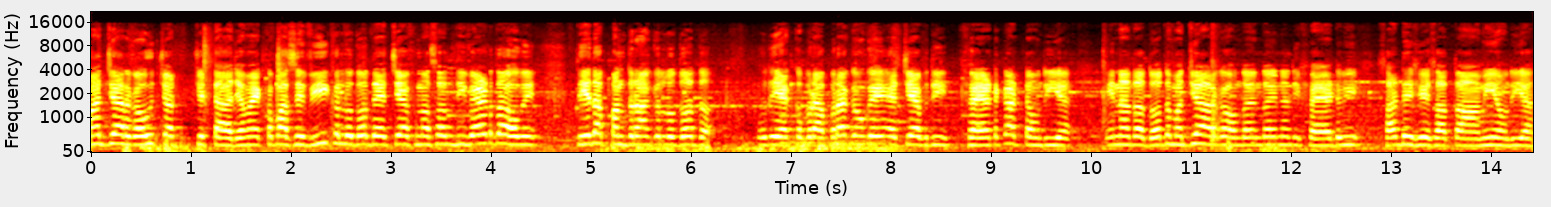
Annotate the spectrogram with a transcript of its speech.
ਮੱਝ ਰਗਾਉ ਚਿੱਟਾ ਜਾਵਾਂ ਇੱਕ ਪਾਸੇ 20 ਕਿਲੋ ਦੁੱਧ ਐਫ ਨਸਲ ਦੀ ਵੈਟ ਦਾ ਹੋਵੇ, ਤੇ ਇਹਦਾ 15 ਕਿਲੋ ਦੁੱਧ ਉਹਦੇ ਇੱਕ ਬਰਾਬਰ ਆ ਕਿਉਂਕਿ ਐਫ ਦੀ ਫੈਟ ਘੱਟ ਆਉਂਦੀ ਆ। ਇਹਨਾਂ ਦਾ ਦੁੱਧ ਮੱਝਾਂ ਵਰਗਾ ਹੁੰਦਾ ਜਾਂਦਾ ਇਹਨਾਂ ਦੀ ਫੈਟ ਵੀ 6.5 7 ਆਮ ਹੀ ਆਉਂਦੀ ਆ।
